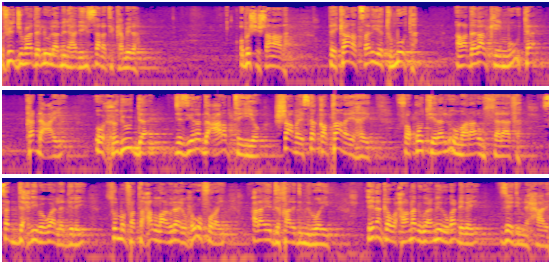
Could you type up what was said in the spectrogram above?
fii jumaada luula min hadihi sanati ka mida oo bishii shanaada bay kaanat sariyatu mu'ta ama dagaalkii mu'ta ka dhacay oo xuduudda iyo shaam iska qabtaan ay ahayd fa qutila alumaraa'u alaaa saddexdiiba waa la dilay uma fataxa allahu ilaahi wuxuu furay calaa yadi khaalid ibni lwaliid ciidanka waxaa nabigu amiir uga dhigay zayd ibni xaari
